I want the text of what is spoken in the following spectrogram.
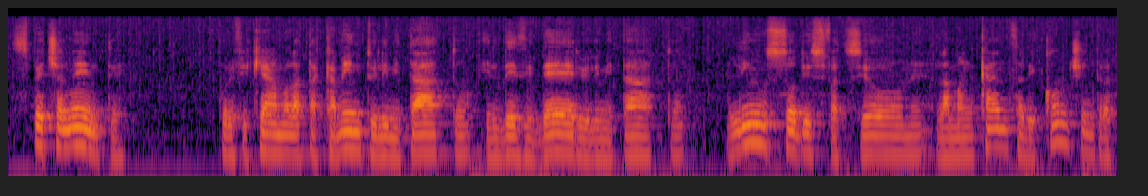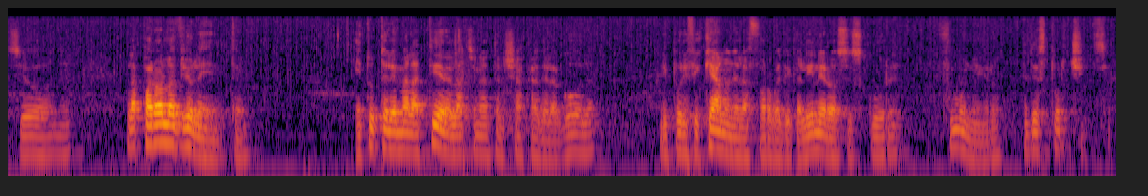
specialmente purifichiamo l'attaccamento illimitato, il desiderio illimitato, l'insoddisfazione, la mancanza di concentrazione, la parola violenta e tutte le malattie relazionate al chakra della gola, li purifichiamo nella forma di galline rosse scure, fumo nero ed esporcizia.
